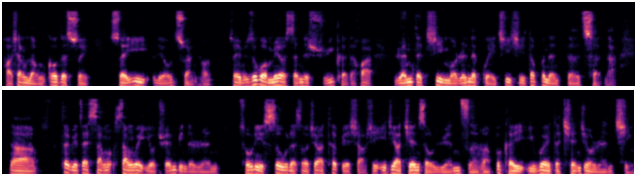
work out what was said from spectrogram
好像垄沟的水随意流转哈。所以，如果没有神的许可的话，人的计谋、人的诡计，其实都不能得逞啊。那特别在上上位有权柄的人处理事务的时候，就要特别小心，一定要坚守原则哈，不可以一味的迁就人情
